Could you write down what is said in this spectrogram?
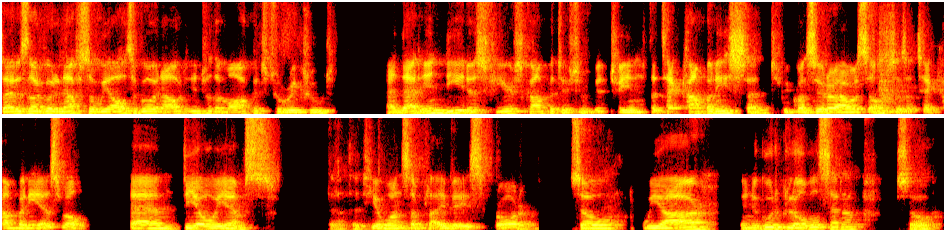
that is not good enough. So, we are also going out into the market to recruit. And that indeed is fierce competition between the tech companies, and we consider ourselves as a tech company as well, and the OEMs, the, the tier one supply base broader. So, we are in a good global setup. So,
